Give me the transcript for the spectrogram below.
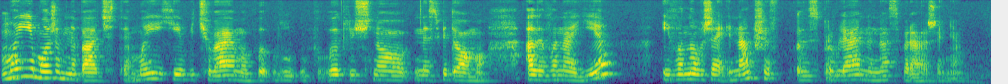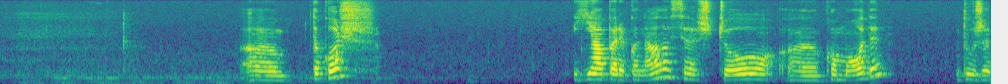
ми її можемо не бачити, ми її відчуваємо виключно несвідомо, але вона є, і воно вже інакше е, справляє на нас враження. Е, Також я переконалася, що е, комоди дуже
